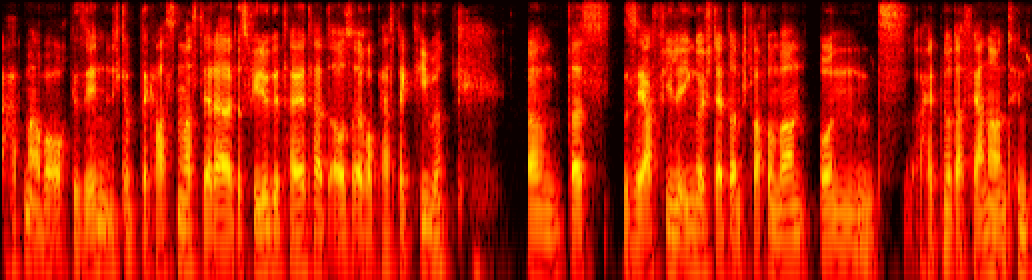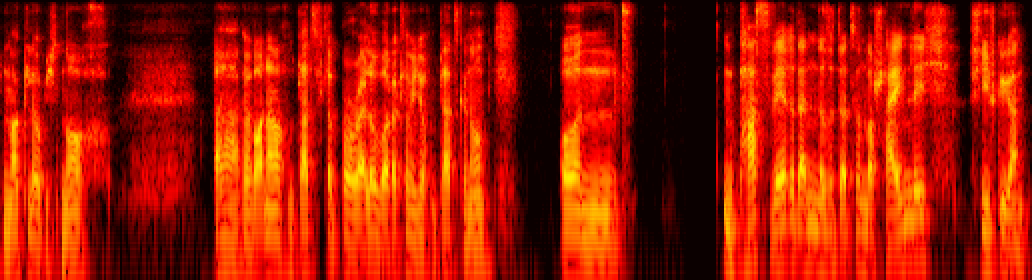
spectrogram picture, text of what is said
hat man aber auch gesehen, ich glaube, der Carsten was, der da das Video geteilt hat aus eurer Perspektive, ähm, dass sehr viele Ingolstädter im Strafraum waren und halt nur da ferner und hinten war, glaube ich, noch, äh, wer war da auf dem Platz? Ich glaube, Borello war da, glaube ich, auf dem Platz, genau. Und ein Pass wäre dann in der Situation wahrscheinlich schief gegangen.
